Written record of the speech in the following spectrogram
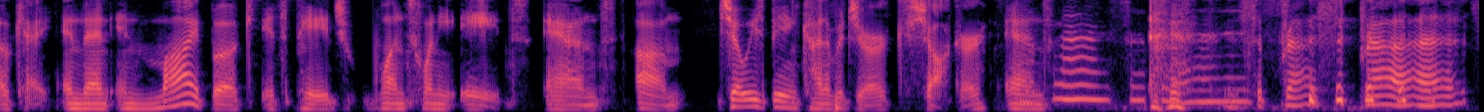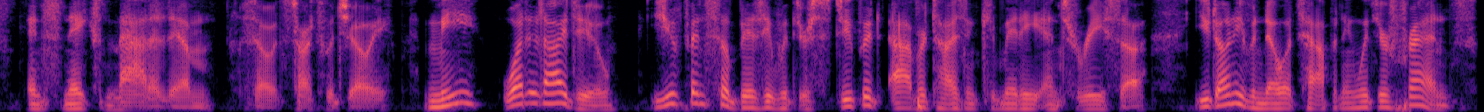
Okay. And then in my book, it's page 128. And um, Joey's being kind of a jerk, shocker. And Surprise, surprise. surprise, surprise. and Snake's mad at him. So it starts with Joey. Me? What did I do? You've been so busy with your stupid advertising committee and Teresa, you don't even know what's happening with your friends.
